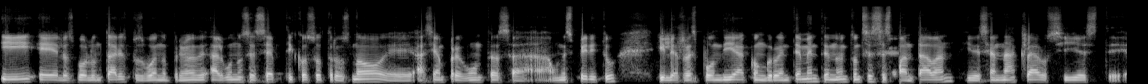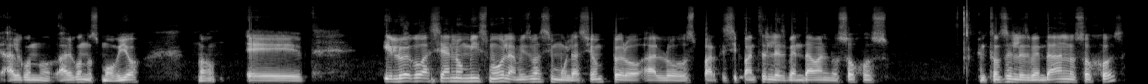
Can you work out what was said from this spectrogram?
y eh, los voluntarios, pues bueno, primero algunos escépticos, otros no, eh, hacían preguntas a, un espíritu y les respondía congruentemente, ¿no? Entonces se espantaban y decían, ah, claro, sí, este, algo, no, algo nos movió, ¿no? Eh, y luego hacían lo mismo, la misma simulación, pero a los participantes les vendaban los ojos. Entonces les vendaban los ojos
